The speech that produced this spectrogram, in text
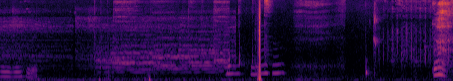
Move in here. Ugh.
